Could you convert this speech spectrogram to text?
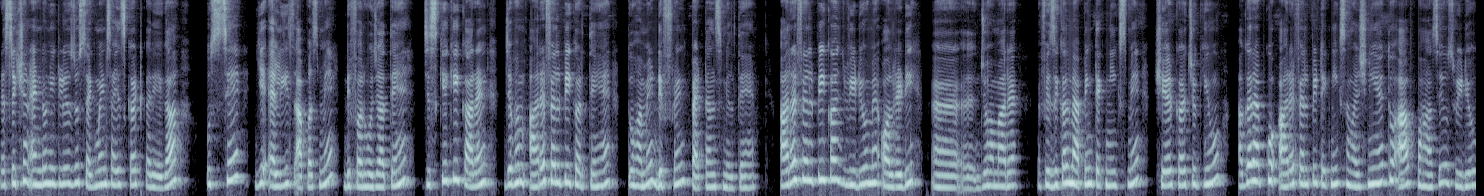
restriction endonuclease जो सेगमेंट साइज़ कट करेगा, उससे ये एलीज आपस में डिफ़र हो जाते हैं, जिसके के कारण जब हम आर एफ़ एल पी करते हैं तो हमें डिफरेंट पैटर्न्स मिलते हैं। RFLP का वीडियो मैं ऑलरेडी जो हमारे फ़िज़िकल मैपिंग टेक्निक्स में शेयर कर चुकी हूँ। अगर आपको RFLP टेक्निक समझनी है तो आप वहाँ से उस वीडियो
